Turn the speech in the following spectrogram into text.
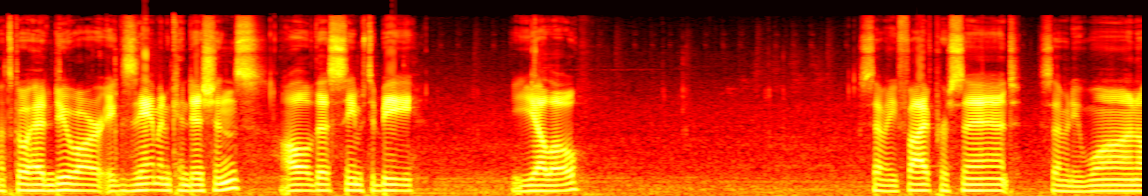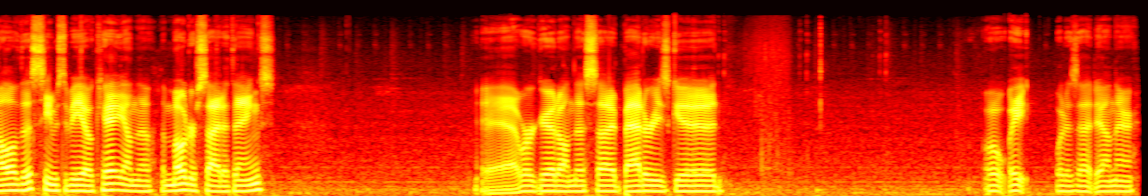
Let's go ahead and do our examine conditions. All of this seems to be yellow. 75%, 71. All of this seems to be okay on the, the motor side of things. Yeah, we're good on this side. Battery's good. Oh, wait. What is that down there?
